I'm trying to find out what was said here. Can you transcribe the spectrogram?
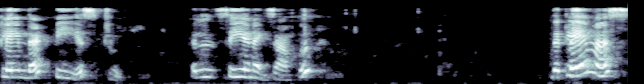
claim that P is true. We'll see an example. The claim is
